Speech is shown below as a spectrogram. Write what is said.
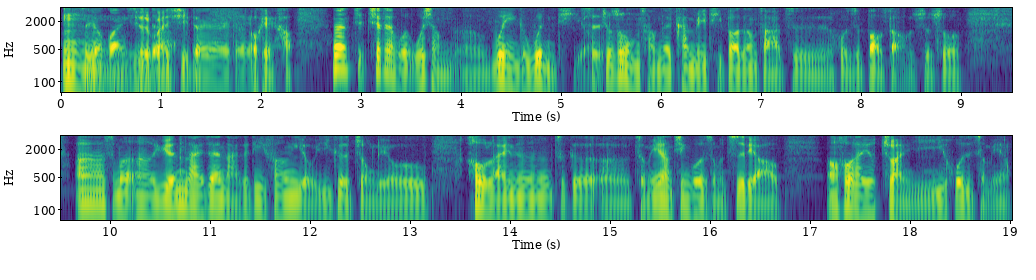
是有关系，有关系的。对对对。OK，好，那现在我我想呃问一个问题啊，就是我们常在看媒体报章杂志或者是报道，就是说啊什么呃原来在哪个地方有一个肿瘤，后来呢这个呃怎么样经过了什么治疗？然后后来又转移或者怎么样？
